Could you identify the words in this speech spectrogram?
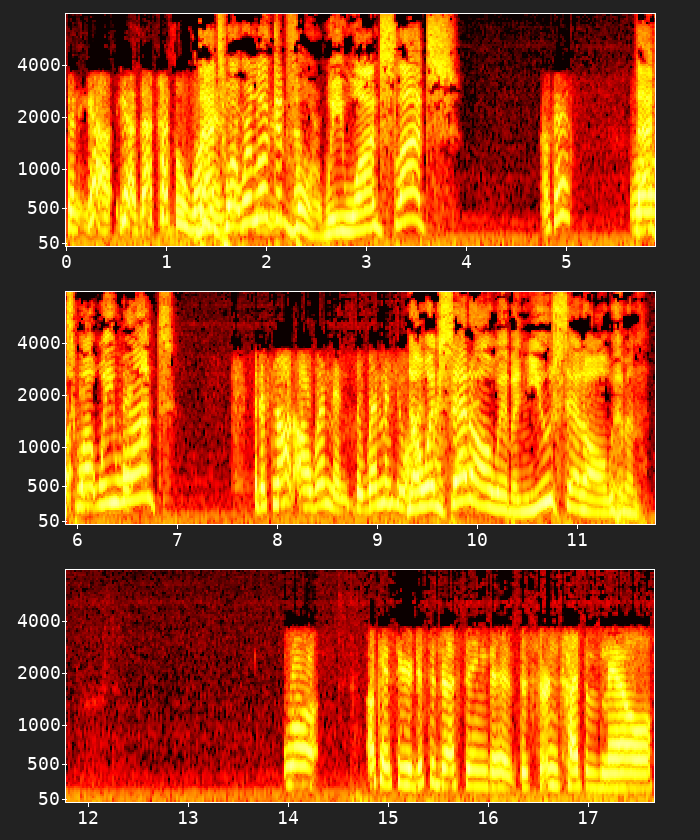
gonna, yeah, yeah, that type of woman. That's what we're looking for. We want sluts. Okay. Well, that's what we but, want. But it's not all women. The women who No one said all women. You said all women. Well, okay, so you're just addressing the, the certain type of male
